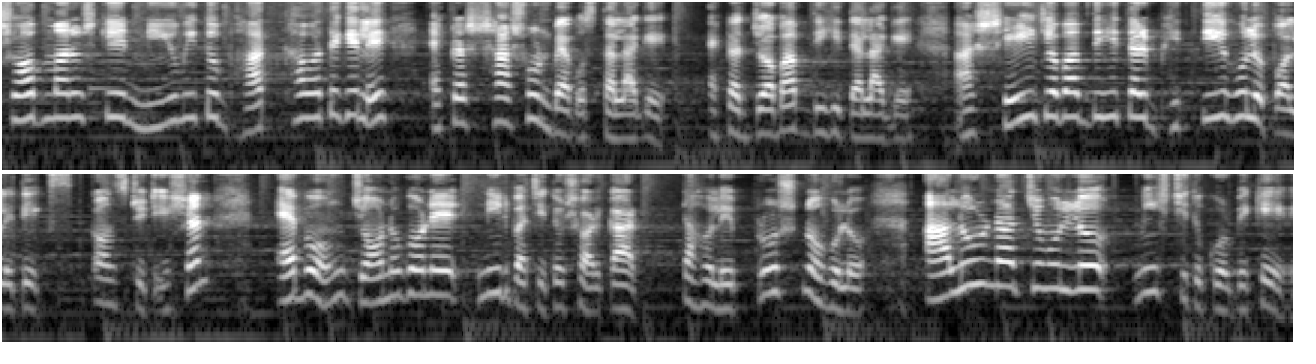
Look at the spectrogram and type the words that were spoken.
সব মানুষকে নিয়মিত ভাত খাওয়াতে গেলে একটা শাসন ব্যবস্থা লাগে, একটা জবাবদিহিতা লাগে। আর সেই জবাবদিহিতার ভিত্তি হলো পলিটিক্স, কনস্টিটিউশন এবং জনগণের নির্বাচিত সরকার। তাহলে প্রশ্ন হলো, আলুর ন্যায্য মূল্য নিশ্চিত করবে কে?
